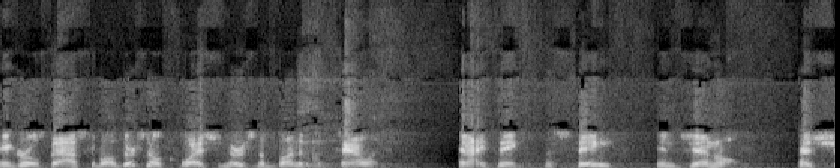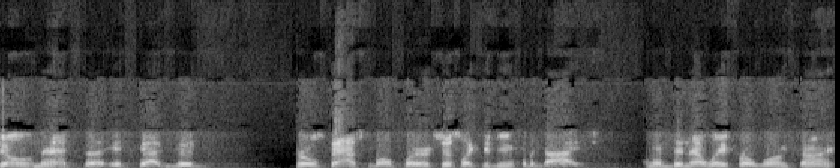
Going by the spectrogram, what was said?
in girls basketball. There's no question. There's an abundance of talent, and I think the state in general has shown that uh, it's got good girls basketball players just like they do for the guys, and have been that way for a long time.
